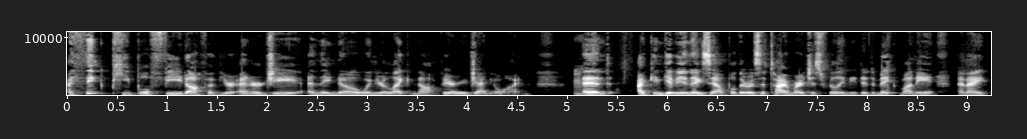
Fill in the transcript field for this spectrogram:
I think people feed off of your energy and they know when you're like not very genuine. Mm-hmm. And I can give you an example. There was a time where I just really needed to make money and I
